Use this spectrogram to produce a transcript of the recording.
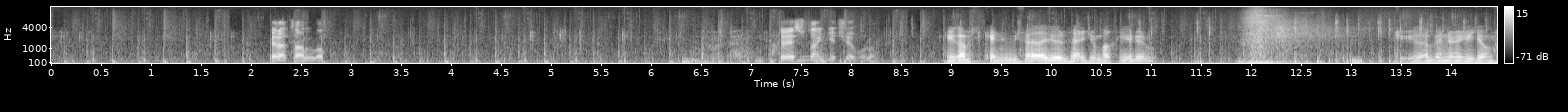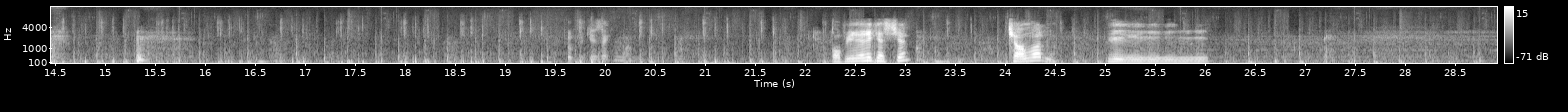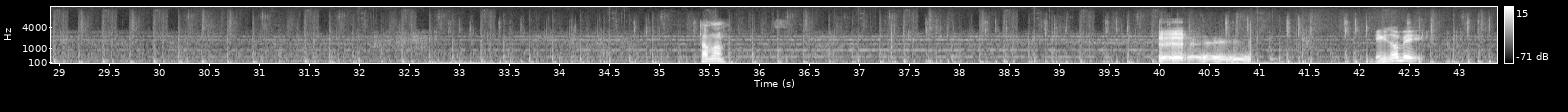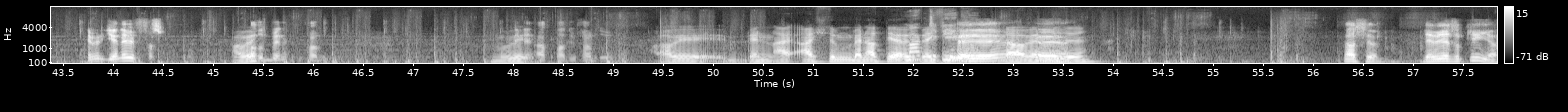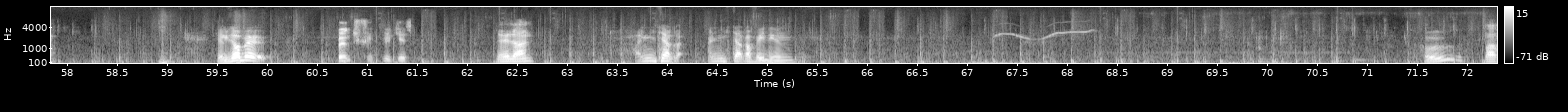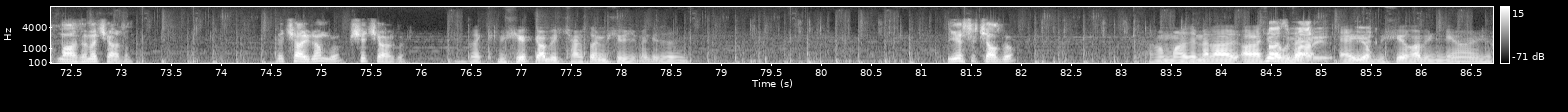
Berat Allo. Deve sudan geçiyor mu lan? Çünkü abi kendimi müsaade ediyorum sen için bak görüyor musun? Çünkü abi ben öyle gidiyorum. Köprü kesek mi lan? Kapıyı nereye keseceksin? Çan var mı? Tamam. Cengiz abi. Emir gene bir fırs Abi. atmadı beni. Yukarıda. Abi, Beni atmadı yukarıda oyun. abi ben a- açtım ben attı ya Mark belki vehicle. Ee, daha ee, vermezdi. Nasıl? Devre zıplıyorsun ya. Cengiz abi. Ben tükürüklüğü kes. Ne lan? Hangi tak hangi tak kafayı diyorsun? Bak malzeme çağırdım. Ne çağırıyor lan bu? Bir şey çağırdı. Bak bir şey yok ki abi çarpsan bir şey gözükmek zaten. Niye sık çaldı o? Tamam malzemeler ara- aracı da Malzeme burada arıyor. ev yok bir şey yok abi ne arayacak?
